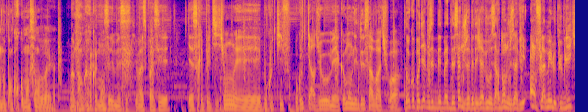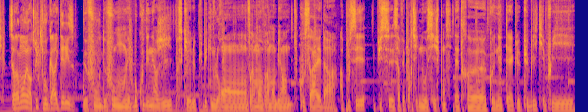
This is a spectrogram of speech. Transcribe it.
On n'a pas encore commencé en vrai. On n'a pas encore commencé, mais c'est ce qui va se passer. Il y a ce répétition et beaucoup de kiff, beaucoup de cardio, mais comme on est deux, ça va, tu vois. Donc on peut dire que vous êtes des bêtes de scène. Je vous avais déjà vu aux Ardentes, vous aviez enflammé le public. C'est vraiment un truc qui vous caractérise. De fou, de fou, on met beaucoup d'énergie parce que le public nous le rend vraiment, vraiment bien. Du coup, ça aide à, à pousser et puis ça fait partie de nous aussi, je pense. D'être euh, connecté avec le public et puis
